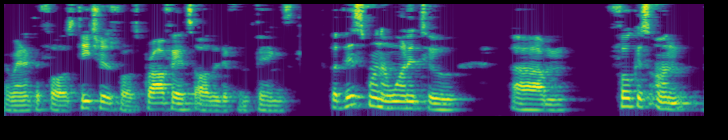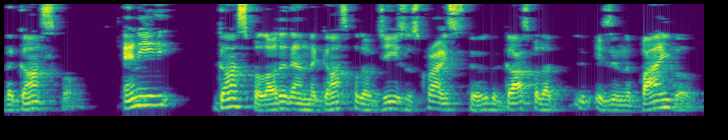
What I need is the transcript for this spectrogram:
I went into false teachers, false prophets, all the different things. But this one I wanted to um, focus on the gospel. Any gospel other than the gospel of Jesus Christ, the, the gospel that is in the Bible,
